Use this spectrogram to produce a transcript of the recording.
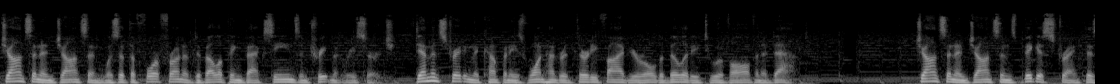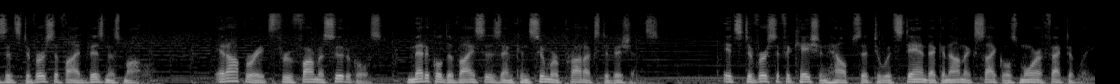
Johnson & Johnson was at the forefront of developing vaccines and treatment research, demonstrating the company's 135-year-old ability to evolve and adapt. Johnson & Johnson's biggest strength is its diversified business model. It operates through pharmaceuticals, medical devices, and consumer products divisions. Its diversification helps it to withstand economic cycles more effectively.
